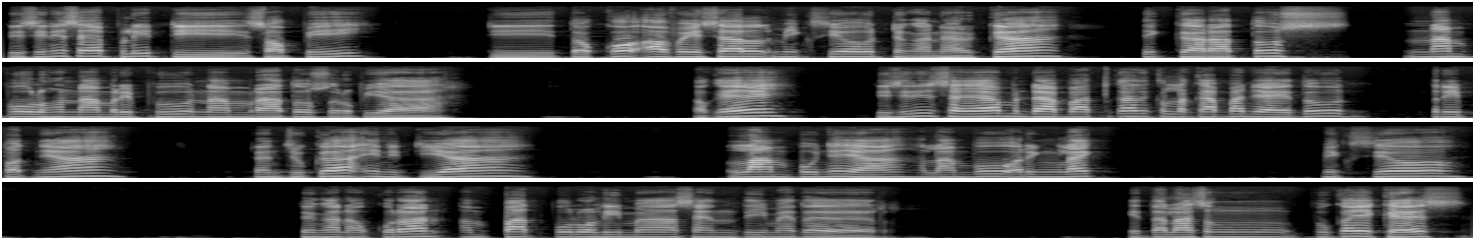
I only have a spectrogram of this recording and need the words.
Di sini saya beli di Shopee di toko official Mixio dengan harga Rp366.600. Oke, di sini saya mendapatkan kelengkapan yaitu tripodnya dan juga ini dia lampunya ya, lampu ring light Mixio dengan ukuran 45 cm. Kita langsung buka ya guys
